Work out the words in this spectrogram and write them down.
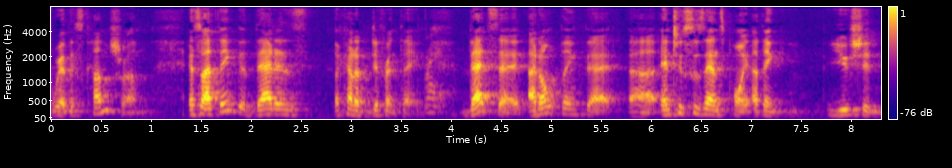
where this comes from, and so I think that that is a kind of different thing. Right. That said, I don't think that, uh, and to Suzanne's point, I think you should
